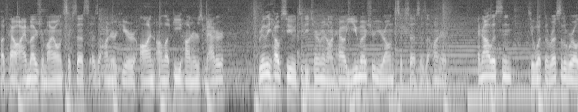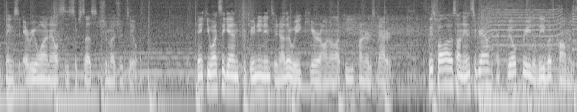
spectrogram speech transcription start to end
of how I measure my own success as a hunter here on Unlucky Hunters Matter really helps you to determine on how you measure your own success as a hunter and not listen to what the rest of the world thinks everyone else's success should measure to. Thank you once again for tuning in to another week here on Unlucky Hunters Matter. Please follow us on Instagram and feel free to leave us comments.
